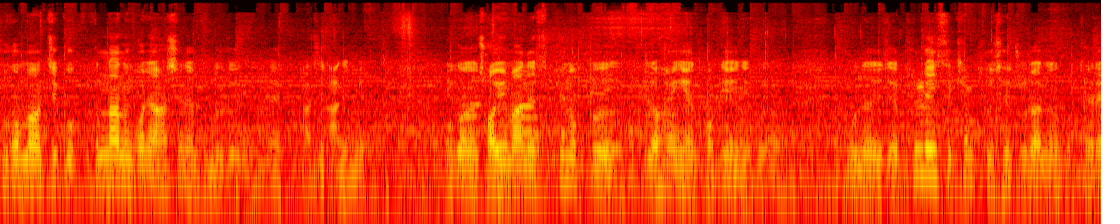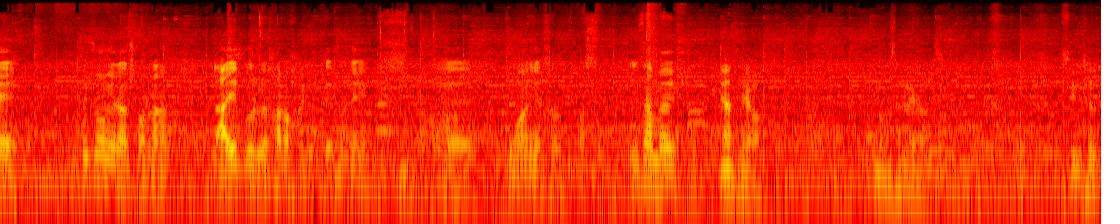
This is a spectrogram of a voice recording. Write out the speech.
그것만 찍고 끝나는 거냐 하시는 분들도 있는데 아직 아닙니다. 이거는 저희만의 스피노프 여행엔 어게인이고요. 오늘 이제 플레이스 캠프 제주라는 호텔에 표종이랑 저랑 라이브를 하러 가기 때문에 이제 공항에서 왔습니다. 인사 한번 해주시죠. 안녕하세요. 너무 설레요 지금. 지금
